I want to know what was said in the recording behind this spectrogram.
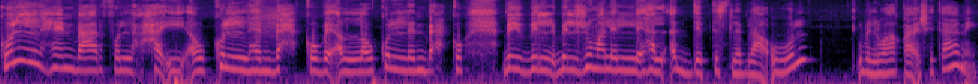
كلهن بعرفوا الحقيقة وكلهن بيحكوا بألله وكلهن بيحكوا ب- بال- بالجمل اللي هالقد بتسلب العقول وبالواقع شيء تاني.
